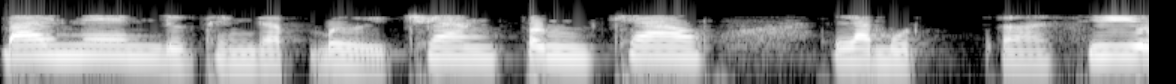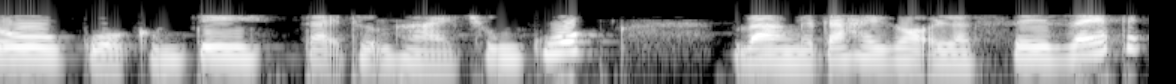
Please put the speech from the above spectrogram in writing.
Binance được thành lập bởi Trang Peng Chao là một ờ, uh, CEO của công ty tại Thượng Hải, Trung Quốc và người ta hay gọi là CZ. Ấy.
